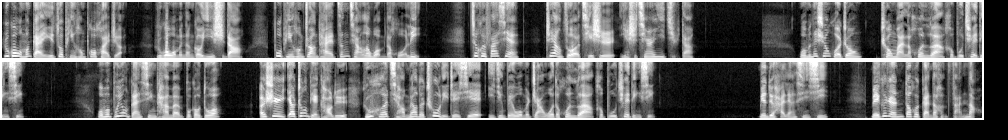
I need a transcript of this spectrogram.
如果我们敢于做平衡破坏者，如果我们能够意识到不平衡状态增强了我们的活力，就会发现这样做其实也是轻而易举的。我们的生活中充满了混乱和不确定性，我们不用担心它们不够多，而是要重点考虑如何巧妙地处理这些已经被我们掌握的混乱和不确定性。面对海量信息，每个人都会感到很烦恼。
